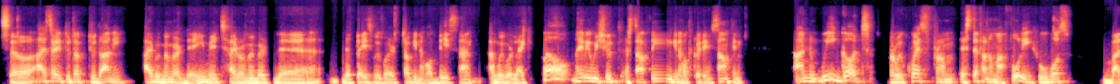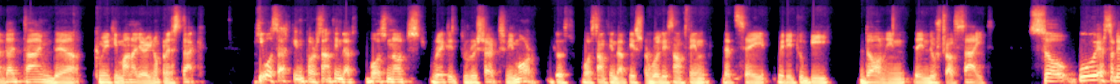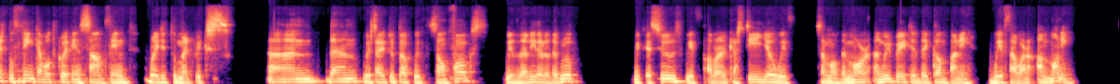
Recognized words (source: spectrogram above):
So I started to talk to Danny. I remember the image. I remember the, the place we were talking about this. And, and we were like, well, maybe we should start thinking about creating something. And we got a request from Stefano Maffulli, who was by that time the community manager in OpenStack he was asking for something that was not related to research anymore because was something that is really something let's say ready to be done in the industrial side so we started to think about creating something related to metrics and then we started to talk with some folks with the leader of the group with Jesus, with Abraham Castillo, with some of them more. And we created the company with our own money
